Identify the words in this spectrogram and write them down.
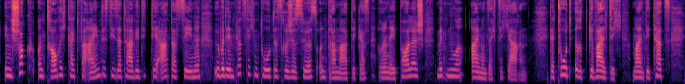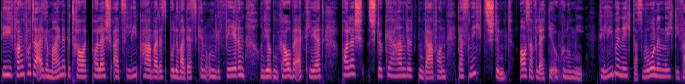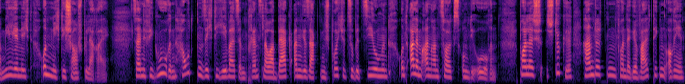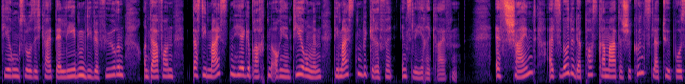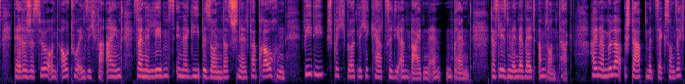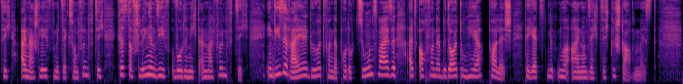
In Schock und Traurigkeit vereint ist dieser Tage die Theaterszene über den plötzlichen Tod des Regisseurs und Dramatikers René Polesch mit nur 61 Jahren. Der Tod irrt gewaltig, meint die Taz. Die Frankfurter Allgemeine betrauert Polesch als Liebhaber des boulevardesken Ungefähren und Jürgen Kaube erklärt, Poleschs Stücke handelten davon, dass nichts stimmt, außer vielleicht die Ökonomie die Liebe nicht, das Wohnen nicht, die Familie nicht und nicht die Schauspielerei. Seine Figuren hauten sich die jeweils im Prenzlauer Berg angesagten Sprüche zu Beziehungen und allem anderen Zeugs um die Ohren. Poleschs Stücke handelten von der gewaltigen Orientierungslosigkeit der Leben, die wir führen, und davon, dass die meisten hergebrachten Orientierungen, die meisten Begriffe ins Leere greifen. Es scheint, als würde der postdramatische Künstlertypus, der Regisseur und Autor in sich vereint, seine Lebensenergie besonders schnell verbrauchen, wie die sprichwörtliche Kerze, die an beiden Enden brennt. Das lesen wir in der Welt am Sonntag. Heiner Müller starb mit 66, einer schläft mit 56, Christoph Schlingensief wurde nicht einmal 50. In diese Reihe gehört von der Produktionsweise als auch von der Bedeutung her Polish, der jetzt mit nur 61 gestorben gestorben ist.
